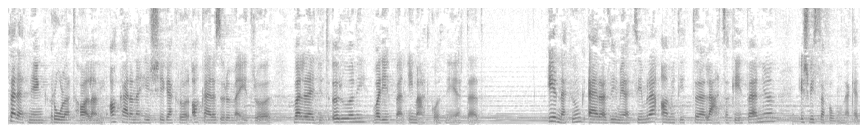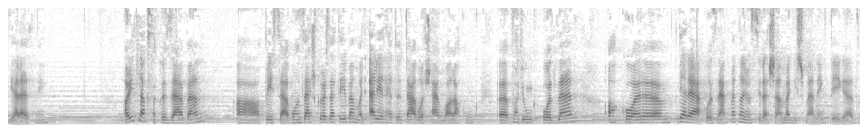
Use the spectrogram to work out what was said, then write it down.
szeretnénk rólad hallani, akár a nehézségekről, akár az örömeidről, vele együtt örülni, vagy éppen imádkozni érted. Írd nekünk erre az e-mail címre, amit itt látsz a képernyőn, és vissza fogunk neked jelezni. Ha itt laksz a közelben, a PCL vonzás körzetében, vagy elérhető távolságban lakunk, vagyunk hozzád, akkor gyere el hozzánk, mert nagyon szívesen megismernénk téged.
